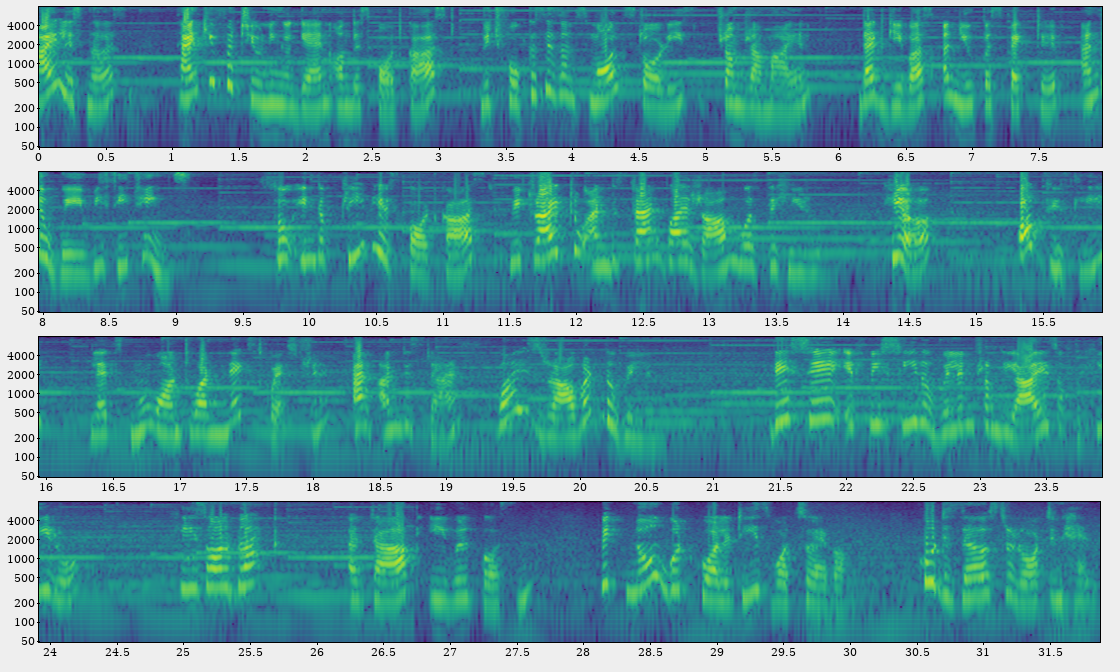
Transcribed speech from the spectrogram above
Hi, listeners. Thank you for tuning again on this podcast, which focuses on small stories from Ramayana that give us a new perspective and the way we see things. So, in the previous podcast, we tried to understand why Ram was the hero. Here, obviously, let's move on to our next question and understand why is Ravan the villain? They say if we see the villain from the eyes of a hero, he is all black, a dark, evil person with no good qualities whatsoever, who deserves to rot in hell.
